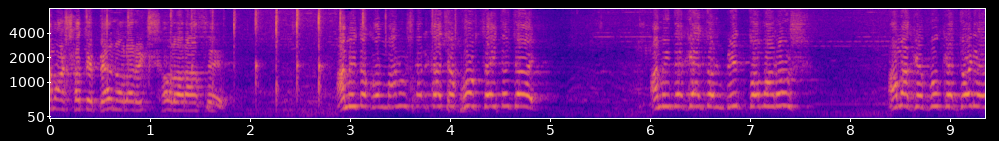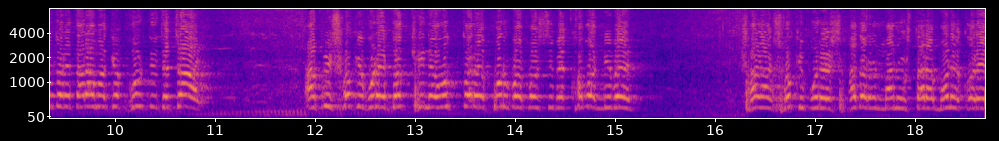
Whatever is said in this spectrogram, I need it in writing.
আমার সাথে ব্যানওয়ালা রিক্সাওয়ালার আছে। আমি তখন মানুষের কাছে ভোট চাইতে যাই, আমি দেখি একজন বৃদ্ধ মানুষ আমাকে বুকে জড়িয়ে ধরে তারা আমাকে ভোট দিতে চায়। আপনি সখীপুরের দক্ষিণে, উত্তরে, পূর্ব, পশ্চিমে খবর নেবেন। সারা সখীপুরের সাধারণ মানুষ তারা মনে করে,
